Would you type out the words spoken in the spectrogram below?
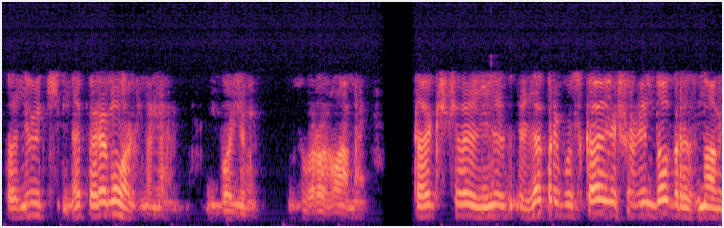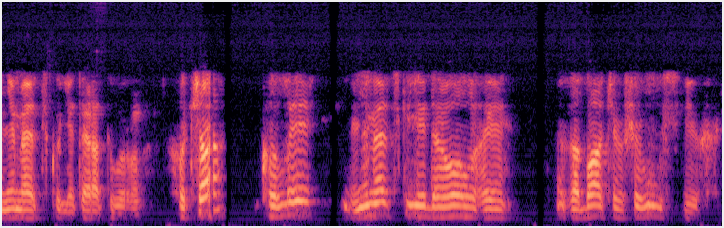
стають непереможними в бою з ворогами. Так що я припускаю, що він добре знав німецьку літературу. Хоча, коли німецькі ідеологи, забачивши успіх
